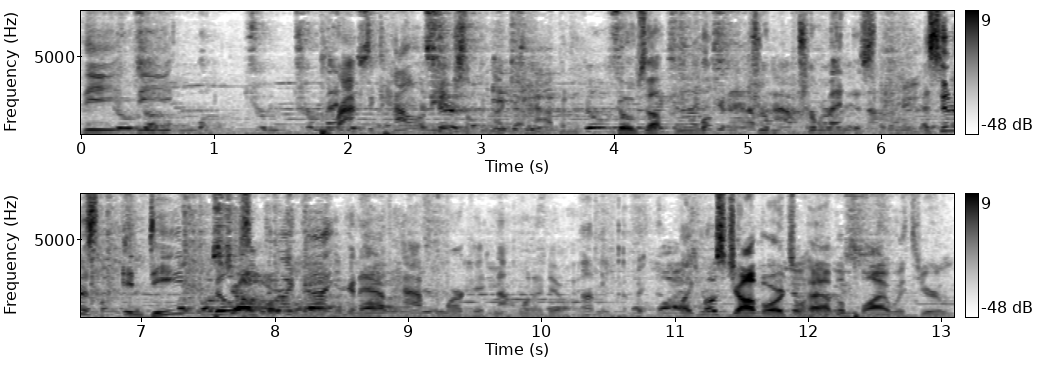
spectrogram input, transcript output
The the practicality of something like that happen goes up mu- tremendously. As soon as Indeed most builds something like that, you're going to have half the market not want to do it. Um, like most job boards will have apply with your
